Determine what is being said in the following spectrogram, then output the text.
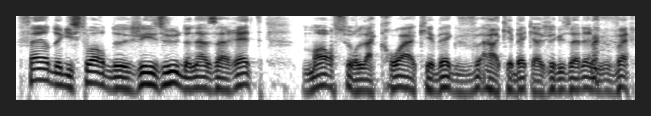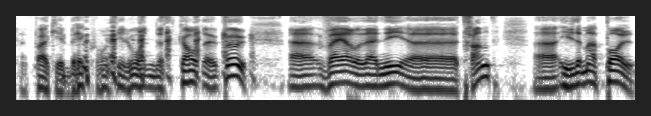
faire de l'histoire de Jésus de Nazareth mort sur la croix à Québec, à Québec, à Jérusalem, vers, pas à Québec, on est loin de notre compte un peu, euh, vers l'année euh, 30. Euh, évidemment, Paul,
